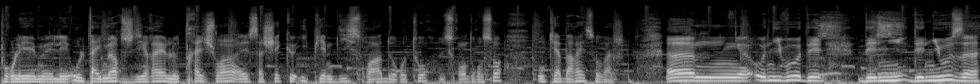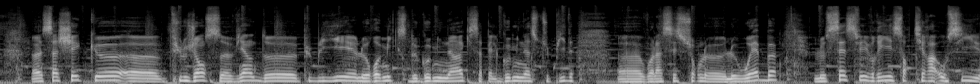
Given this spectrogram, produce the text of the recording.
pour les, les old-timers, je dirais le 13 juin. Et sachez que IPMD sera de retour, ils seront de retour au cabaret sauvage. Euh, au niveau des, des, des news, euh, sachez que euh, Fulgence vient de publier le remix de Gomina qui s'appelle Gomina Stupide. Voilà, c'est sur le, le web. Le 16 février sortira aussi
